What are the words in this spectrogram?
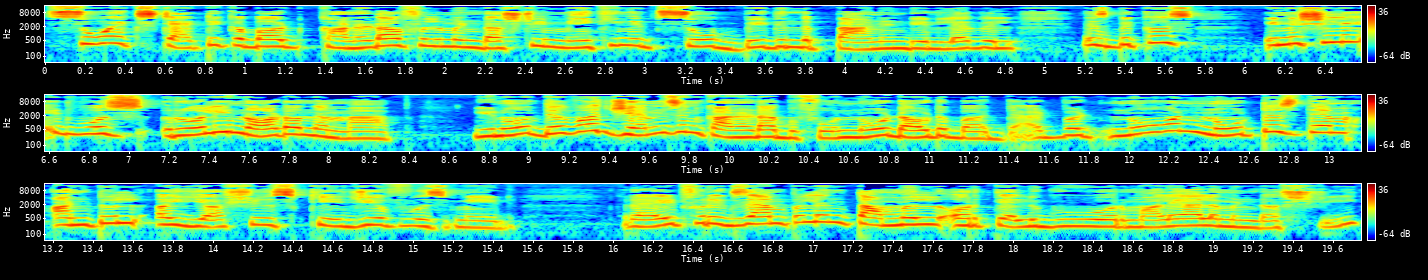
so ecstatic about Kannada film industry making it so big in the pan-Indian level is because initially it was really not on the map. You know, there were gems in Kannada before, no doubt about that, but no one noticed them until a Yash's KGF was made right? For example, in Tamil or Telugu or Malayalam industry,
